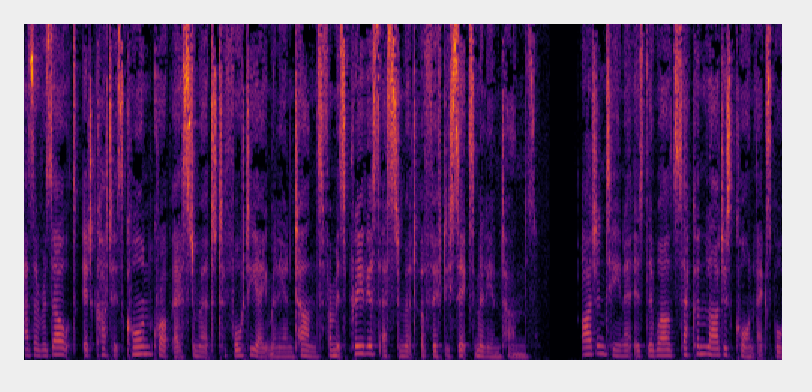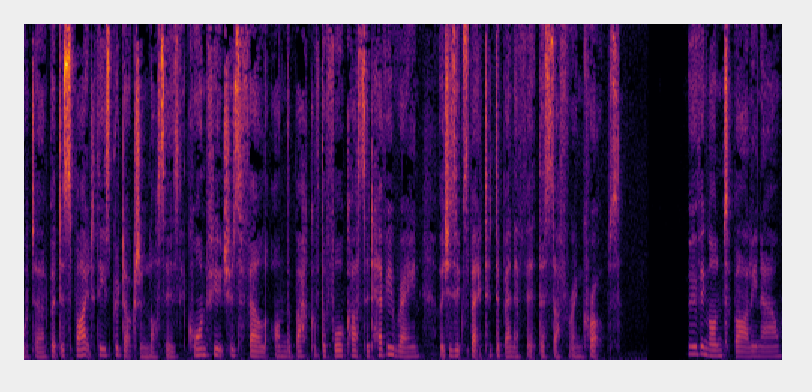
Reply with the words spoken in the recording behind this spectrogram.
As a result, it cut its corn crop estimate to 48 million tonnes from its previous estimate of 56 million tonnes. Argentina is the world's second largest corn exporter, but despite these production losses, corn futures fell on the back of the forecasted heavy rain, which is expected to benefit the suffering crops. Moving on to barley now.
